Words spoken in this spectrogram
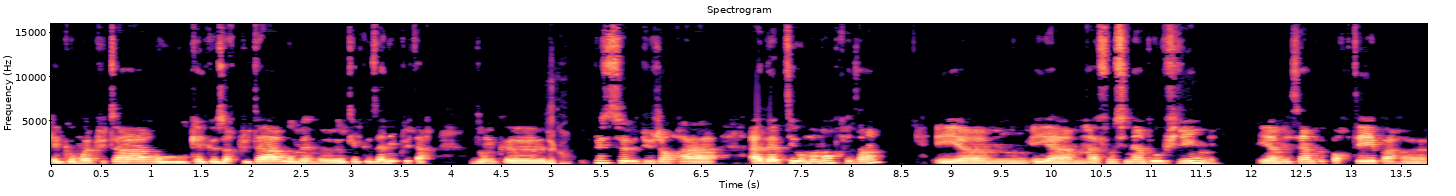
quelques mois plus tard ou quelques heures plus tard ou même quelques années plus tard. Donc, euh, plus du genre à adapter au moment présent et, euh, et à, à, fonctionner un peu au feeling et à me laisser un peu porter par, euh,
